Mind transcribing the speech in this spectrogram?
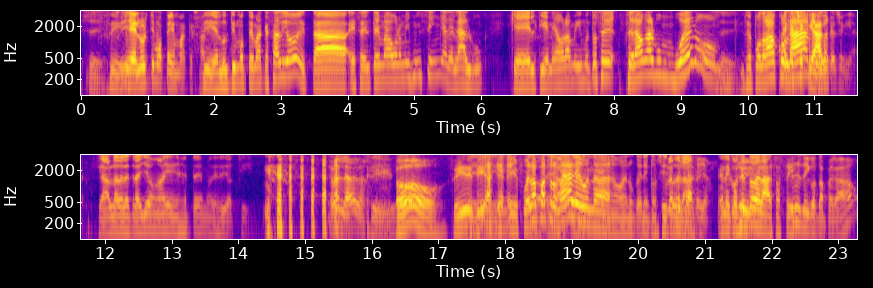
Sí. sí. el último tema que salió. Sí, el último tema que salió, está, ese es el tema ahora mismo insignia del álbum que él tiene ahora mismo. Entonces, ¿será un álbum bueno? ¿Se podrá colar? Hay que chequearlo, hay que chequearlo. Que habla de letrayón ahí en ese tema desde aquí. es verdad, ¿verdad? Sí. Oh, sí, sí. Eh, ¿Fue en la patronal en la...? No, en, en el concierto del Alfa. En el concierto del Alfa, sí. Ese digo está pegado.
